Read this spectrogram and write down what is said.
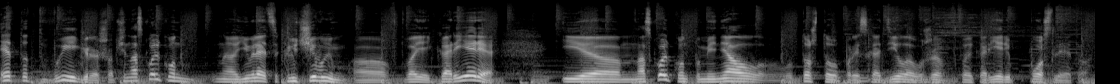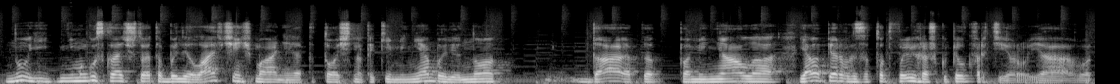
этот выигрыш, вообще насколько он э, является ключевым э, в твоей карьере? И э, насколько он поменял вот то, что происходило уже в твоей карьере после этого? Ну, не могу сказать, что это были life change money, это точно такими не были, но да, это поменяло. Я, во-первых, за тот выигрыш купил квартиру. Я вот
